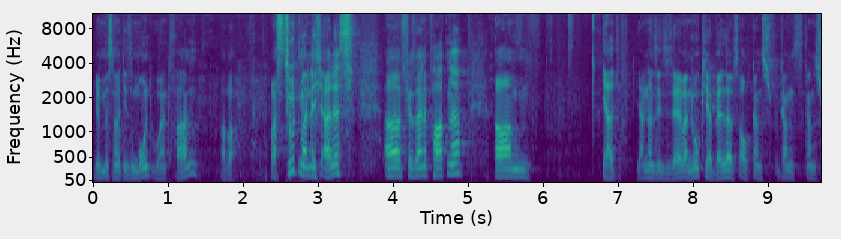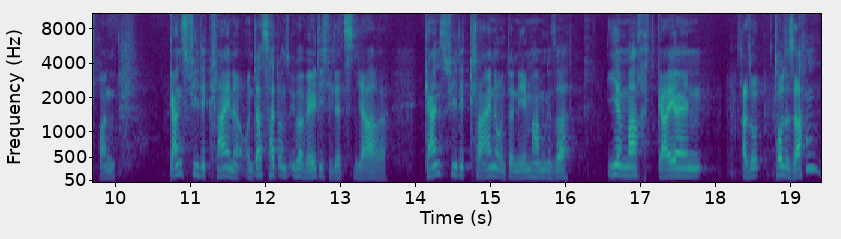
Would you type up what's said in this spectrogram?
wir müssen halt diese Monduhren tragen, aber was tut man nicht alles äh, für seine Partner? Ähm, ja, die anderen sehen Sie selber. Nokia Bell Labs auch ganz, ganz, ganz spannend. Ganz viele kleine, und das hat uns überwältigt die letzten Jahre. Ganz viele kleine Unternehmen haben gesagt, ihr macht geilen, also tolle Sachen.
